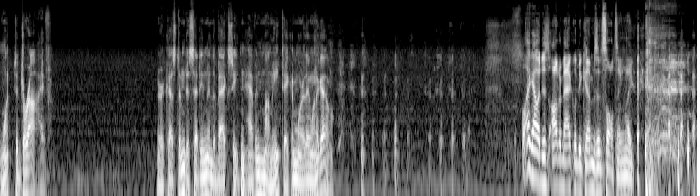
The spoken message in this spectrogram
want to drive. They're accustomed to sitting in the back seat and having mommy take them where they want to go. I like how it just automatically becomes insulting. Like,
